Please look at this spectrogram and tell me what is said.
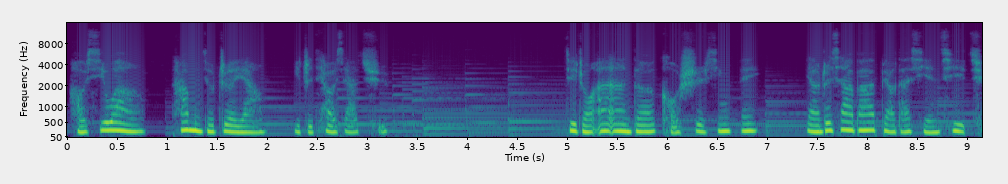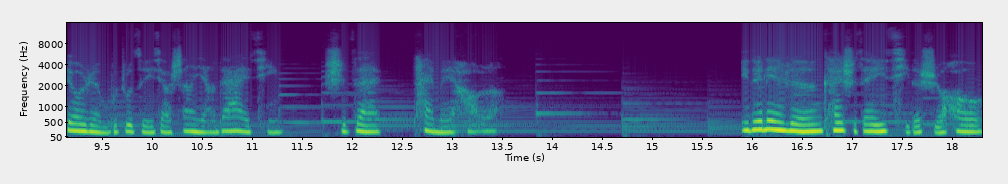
好希望他们就这样一直跳下去。这种暗暗的口是心非，仰着下巴表达嫌弃却又忍不住嘴角上扬的爱情，实在太美好了。一对恋人开始在一起的时候，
